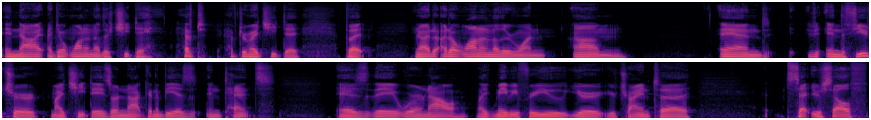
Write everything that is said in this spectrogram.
and now I, I don't want another cheat day after after my cheat day, but you know, I, I don't want another one. Um, and in the future, my cheat days are not going to be as intense as they were now. Like maybe for you, you're you're trying to set yourself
